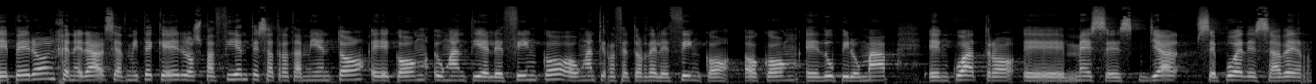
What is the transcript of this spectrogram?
Eh, pero en general se admite que los pacientes a tratamiento eh, con un anti-L5 o un antirreceptor de L5 o con eh, dupilumab en cuatro meses ya se puede saber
